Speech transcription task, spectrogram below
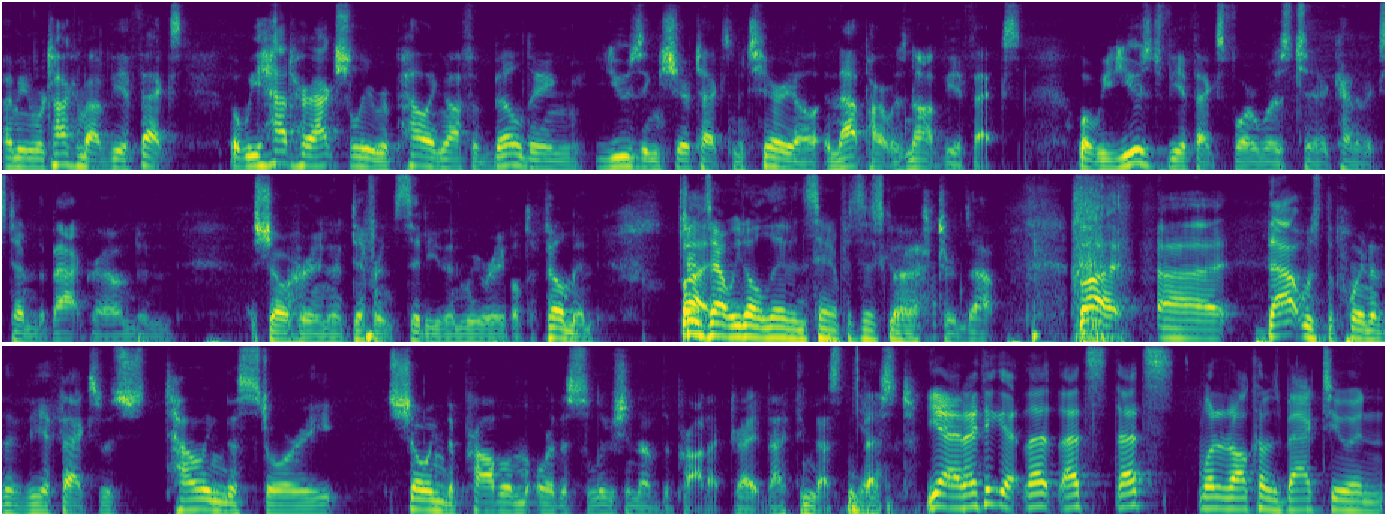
I mean, we're talking about VFX, but we had her actually rappelling off a building using SheerTex material, and that part was not VFX. What we used VFX for was to kind of extend the background and show her in a different city than we were able to film in. Turns out we don't live in San Francisco. uh, turns out. But uh, that was the point of the VFX was telling the story, showing the problem or the solution of the product. Right. I think that's the best. Yeah, and I think that, that that's that's what it all comes back to, and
